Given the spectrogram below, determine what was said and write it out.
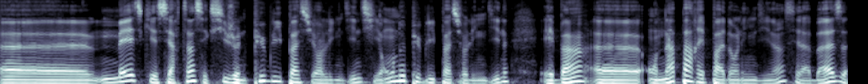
Euh, mais ce qui est certain, c'est que si je ne publie pas sur LinkedIn, si on ne publie pas sur LinkedIn, eh ben, euh, on n'apparaît pas dans LinkedIn, hein, c'est la base.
